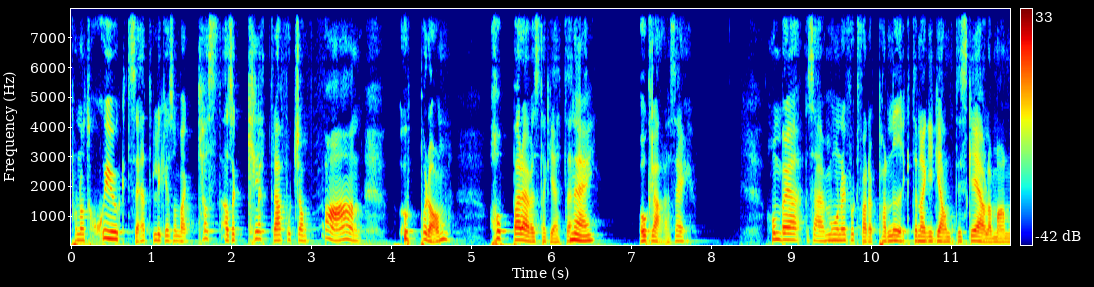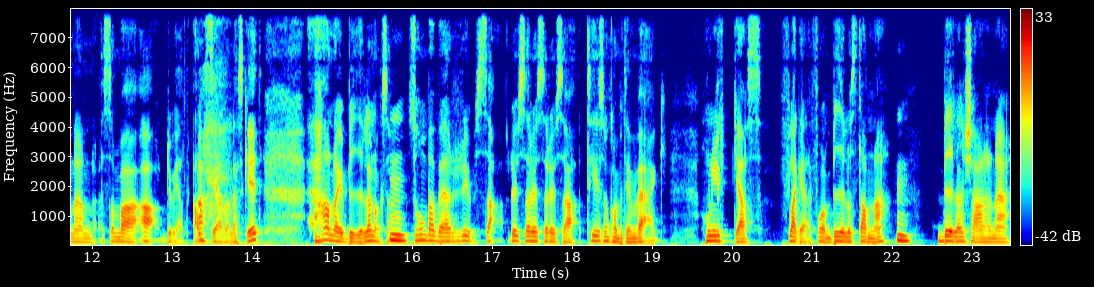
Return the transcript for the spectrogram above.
på något sjukt sätt lyckas hon bara kasta, alltså klättra fort som fan upp på dem, hoppar över staketet Nej. och klarar sig. Hon börjar så här, men hon har ju fortfarande panik. Den här gigantiska jävla mannen som bara, ja ah, du vet, allt så jävla läskigt. Han har ju bilen också. Mm. Så hon bara börjar rusa, rusa, rusa, rusa. Tills hon kommer till en väg. Hon lyckas flagga, få en bil att stanna. Mm. Bilen kör henne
